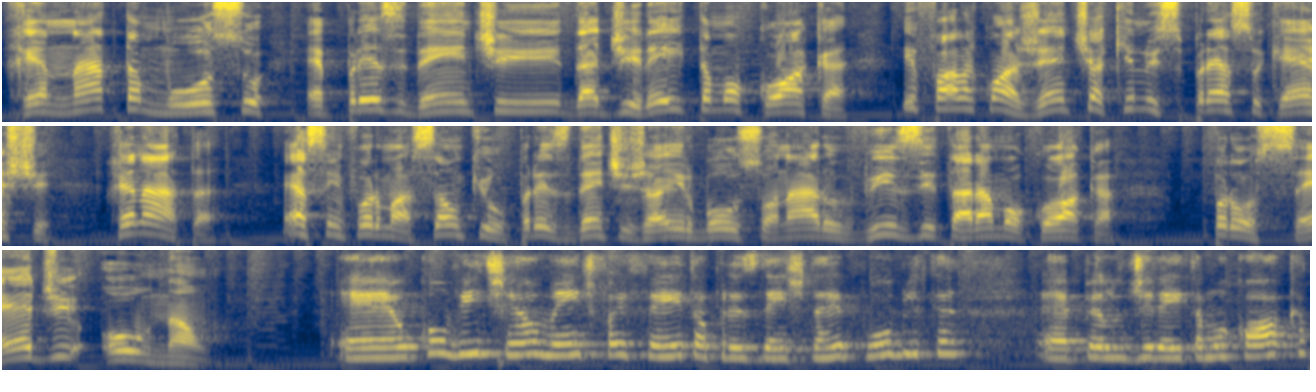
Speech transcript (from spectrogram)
Renata Moço é presidente da Direita Mococa e fala com a gente aqui no Expresso Cast. Renata, essa informação que o presidente Jair Bolsonaro visitará Mococa procede ou não? É, o convite realmente foi feito ao presidente da República é, pelo Direita Mococa.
